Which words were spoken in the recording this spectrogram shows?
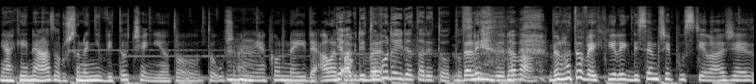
nějaký názor, už to není vytočení, jo, to, to už hmm. ani jako nejde. Ale je, a kdy to odejde tady to? To veli, jsem Bylo to ve chvíli, kdy jsem připustila, že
